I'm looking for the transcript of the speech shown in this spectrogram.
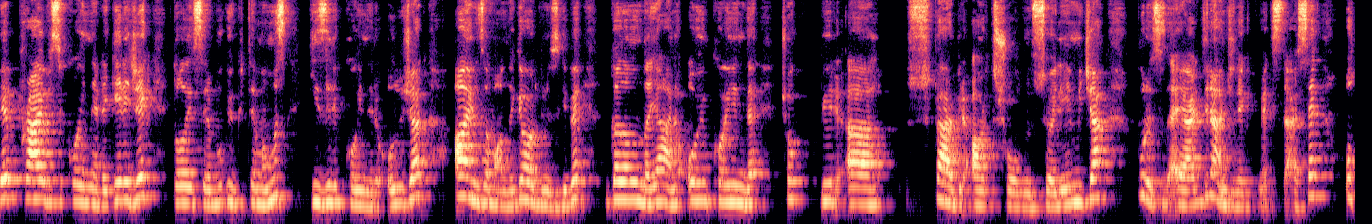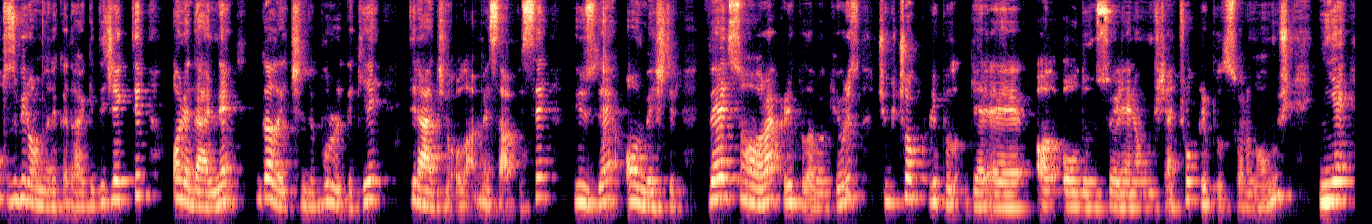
ve privacy coinlere gelecek. Dolayısıyla bugünkü temamız gizlilik coinleri olacak. Aynı zamanda gördüğünüz gibi Gala'nın da yani oyun coin'in de çok bir e, süper bir artış olduğunu söyleyemeyeceğim. Burası da eğer direncine gitmek isterse 31 onlara kadar gidecektir. O nedenle Gala içinde buradaki direncine olan mesafesi %15'tir. Ve son olarak Ripple'a bakıyoruz. Çünkü çok Ripple e, olduğunu söyleyen olmuş. Yani çok Ripple sorun olmuş. Niye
